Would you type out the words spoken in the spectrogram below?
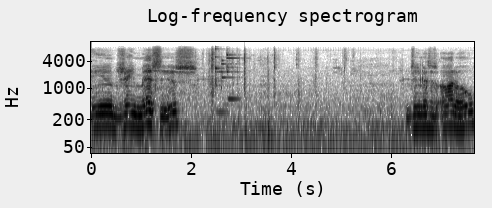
And J Messes. J Messes auto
